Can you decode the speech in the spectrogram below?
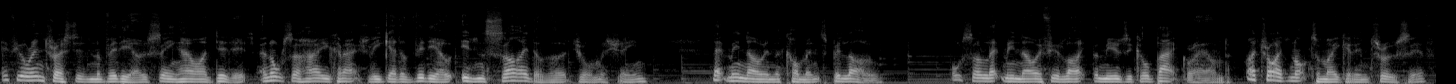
If you're interested in the video seeing how I did it and also how you can actually get a video inside a virtual machine, let me know in the comments below. Also let me know if you like the musical background. I tried not to make it intrusive.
